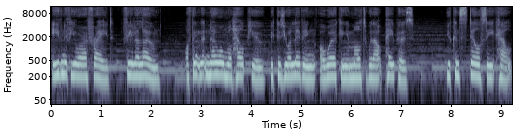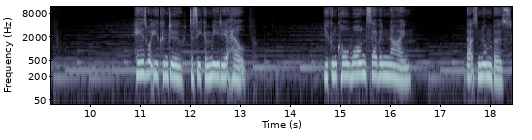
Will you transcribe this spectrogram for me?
Even if you are afraid, feel alone, or think that no one will help you because you are living or working in Malta without papers, you can still seek help. Here's what you can do to seek immediate help. You can call 179. That's numbers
